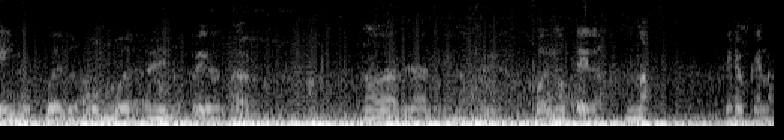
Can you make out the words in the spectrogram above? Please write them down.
Ahí no puedo, o puedo. Ahí no pega el carro. No, dale, dale, no pega. Pues no pega. No, creo que no.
